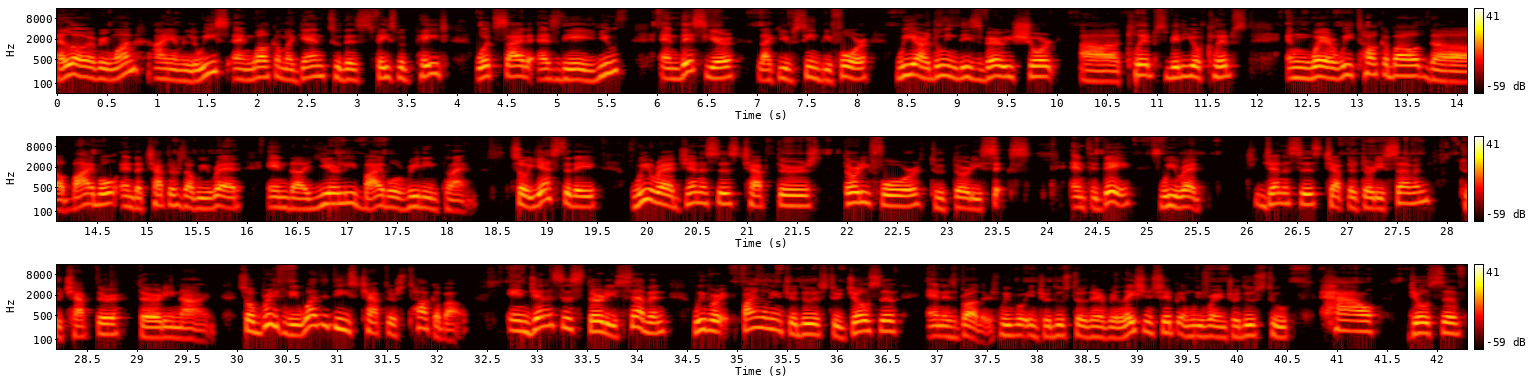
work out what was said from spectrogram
Hello, everyone. I am Luis, and welcome again to this Facebook page, Woodside SDA Youth. And this year, like you've seen before, we are doing these very short uh, clips, video clips, and where we talk about the Bible and the chapters that we read in the yearly Bible reading plan. So, yesterday, we read Genesis chapters 34 to 36, and today we read Genesis chapter 37 to chapter 39. So, briefly, what did these chapters talk about? In Genesis 37, we were finally introduced to Joseph and his brothers. We were introduced to their relationship and we were introduced to how Joseph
